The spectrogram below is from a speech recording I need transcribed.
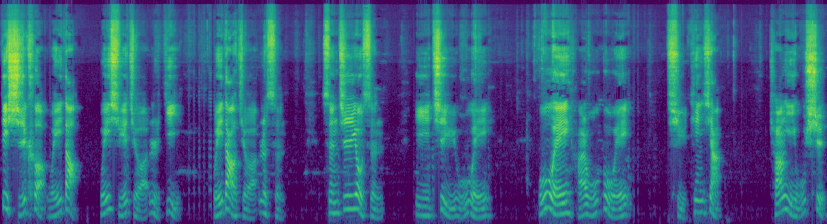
第十课：为道，为学者日益，为道者日损，损之又损，以至于无为。无为而无不为，取天下常以无事，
